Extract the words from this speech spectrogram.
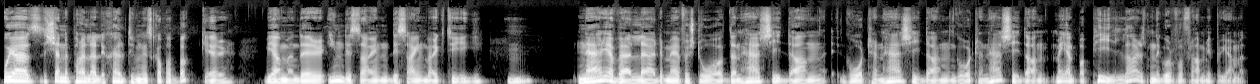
Och jag känner paralleller själv till när vi skapar böcker. Vi använder Indesign, designverktyg. Mm. När jag väl lärde mig förstå den här sidan går till den här sidan, går till den här sidan med hjälp av pilar som det går att få fram i programmet.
